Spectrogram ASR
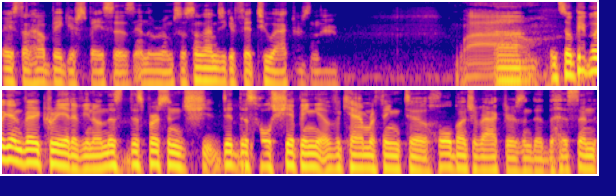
based on how big your space is in the room. So sometimes you could fit two actors in there. Wow. Um, and so people are getting very creative, you know. And this this person sh- did this whole shipping of a camera thing to a whole bunch of actors and did this, and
